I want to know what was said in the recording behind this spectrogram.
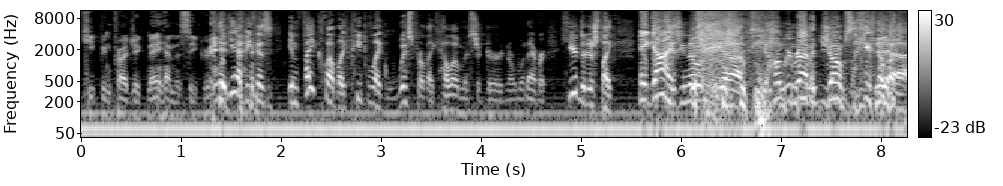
keeping Project Mayhem a secret. Well, yeah, because in Fight Club, like people like whisper, like "Hello, Mr. Durden" or whatever. Here, they're just like, "Hey guys, you know the, uh, the Hungry Rabbit jumps." Like, you know, yeah,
